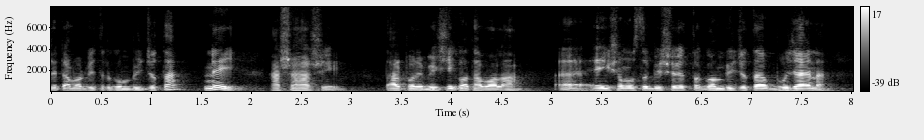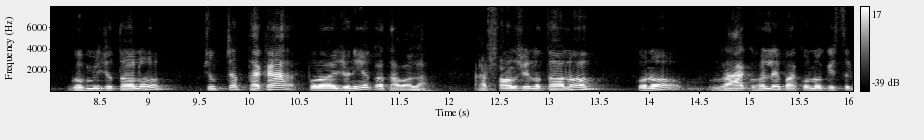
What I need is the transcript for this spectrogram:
যেটা আমার ভিতরে গম্ভীর্যতা নেই হাসাহাসি তারপরে বেশি কথা বলা হ্যাঁ, এই সমস্ত বিষয়ে তো গম্ভীর্যতা বোঝায় না। গম্ভীর্যতা হলো চুপচাপ থাকা প্রয়োজনীয় কথা বলা। আর সহনশীলতা হলো কোনো রাগ হলে বা কোনো কিছুর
